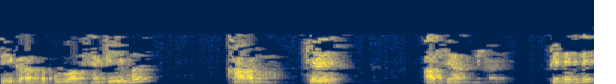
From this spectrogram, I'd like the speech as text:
සිහි කරන්න පුළුවන් හැඟීම කර්ම කෙලෙස් ආධ්‍යාත්මිකයි. පෙනෙන්නේ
